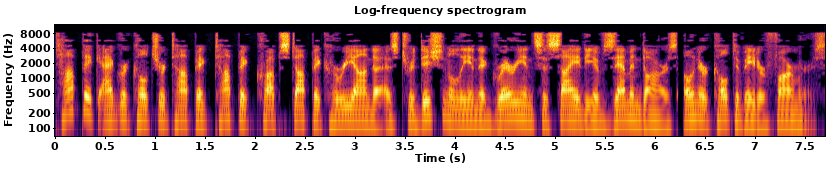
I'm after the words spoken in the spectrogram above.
Topic agriculture topic topic Crops topic Haryana is traditionally an agrarian society of zamindars owner-cultivator farmers.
